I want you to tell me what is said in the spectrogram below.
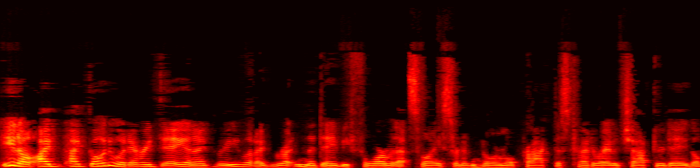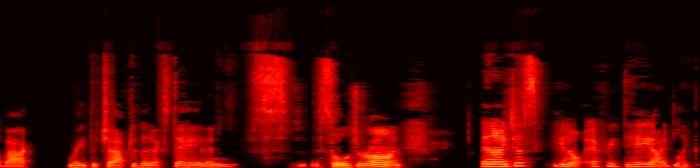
you know, I'd, I'd go to it every day and I'd read what I'd written the day before. That's my sort of normal practice. Try to write a chapter a day, go back, read the chapter the next day, and then soldier on. And I just, you know, every day I'd like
